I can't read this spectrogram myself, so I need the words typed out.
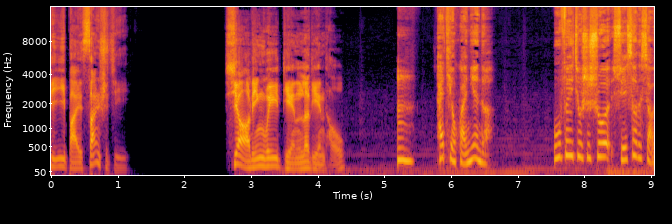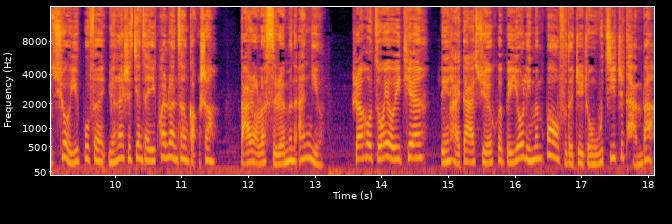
第一百三十集。夏灵薇点了点头，嗯，还挺怀念的。无非就是说，学校的小区有一部分原来是建在一块乱葬岗上，打扰了死人们的安宁，然后总有一天，临海大学会被幽灵们报复的这种无稽之谈吧。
